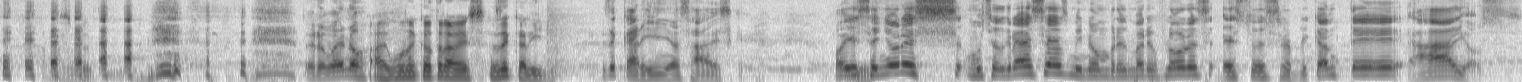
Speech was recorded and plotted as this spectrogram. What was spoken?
Pero bueno, Alguna que otra vez, es de cariño. es de cariño, sabes que. Oye, Sí. señores, muchas gracias. Mi nombre es Mario Flores. Esto es Replicante. Adiós.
